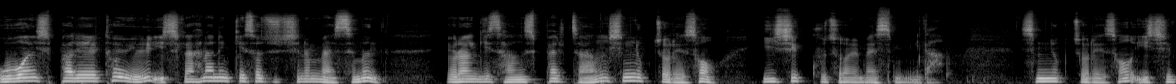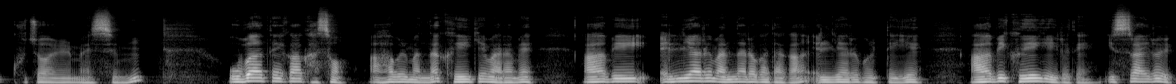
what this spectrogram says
5월 18일 토요일 이 시간 하나님께서 주시는 말씀은 열왕기상 18장 16절에서 29절 말씀입니다. 16절에서 29절 말씀. 오바데가 가서 아합을 만나 그에게 말하매 아합이 엘리야를 만나러 가다가 엘리야를 볼 때에 아합이 그에게 이르되 이스라엘을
